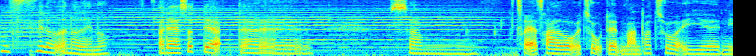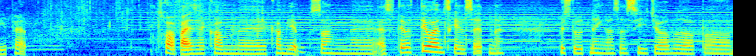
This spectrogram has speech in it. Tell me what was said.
nu finder ud af noget andet. Og det er så der, der som 33 år, jeg tog den vandretur i øh, Nepal, tror Jeg faktisk, jeg kom, øh, kom hjem som... Øh, altså det var, det var en skældsættende beslutning, at så sige jobbet op og,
